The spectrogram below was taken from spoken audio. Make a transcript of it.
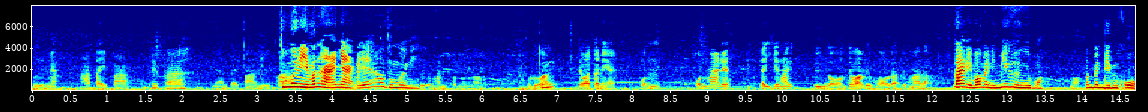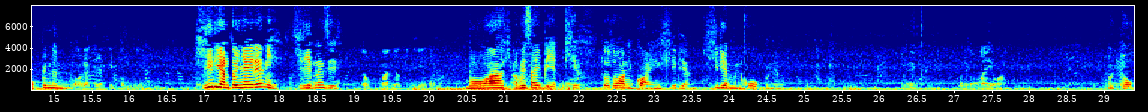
บืนนะหาไต่ปลาไปปลา งานไต่ปลานี่ปลาทุกมื้อนี้มันหายากแล้วทุกมื้อนี้คือมันฝนเนาะไม่รู้ว่าแต่ว่าตอนเนี้ยฝนฝนมาเด้แล้วอีกจังไรอึงก็ออกแต่ว่าเริ่มออกแล้วเริ่มมาแล้วได้นี่บ่แม่นนี่มีอึ่งอยู่บ่เนาะมันเป็นดินโขกเป็นนั่นออกแล้วก็อยากกินตรงนี้ขี้เดียนตัวใหญ่ได้นี่ขี้ดินจังซี่เจ้าบ้านเจ้าที่ไหนมาบอกว่าเอาไปใส่เบ็ดขี้ตัวทอนก่อยขี้เดียนขี้เดียนมันโคกมันยังมันต้องไล่วะมันจก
